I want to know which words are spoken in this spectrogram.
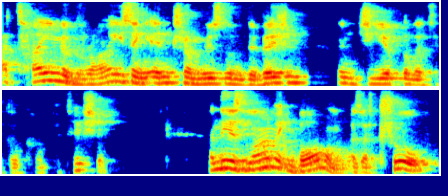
at a time of rising intra-Muslim division and geopolitical competition. And the Islamic bomb, as a trope,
